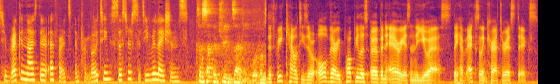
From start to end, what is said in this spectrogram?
to recognize their efforts in promoting sister city relations. The three counties are all very populous urban areas in the U.S. They have excellent characteristics.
